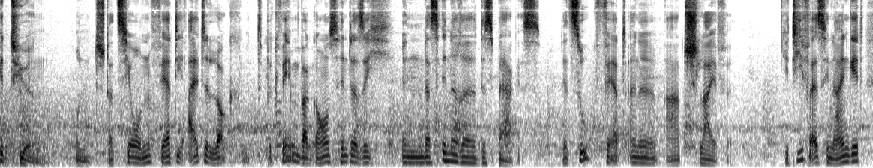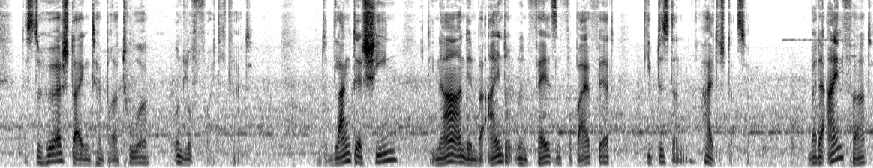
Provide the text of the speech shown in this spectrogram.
Einige Türen und Stationen fährt die alte Lok mit bequemen Waggons hinter sich in das Innere des Berges. Der Zug fährt eine Art Schleife. Je tiefer es hineingeht, desto höher steigen Temperatur und Luftfeuchtigkeit. Und entlang der Schienen, die nah an den beeindruckenden Felsen vorbeifährt, gibt es dann Haltestationen. Bei der Einfahrt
